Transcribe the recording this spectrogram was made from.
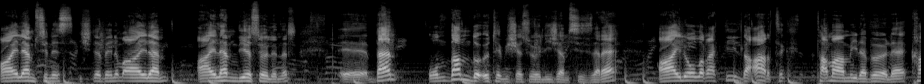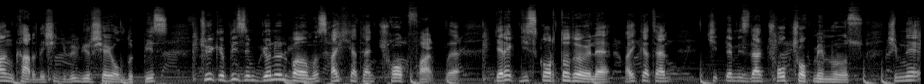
Ailemsiniz. İşte benim ailem. Ailem diye söylenir. Ee, ben ondan da öte bir şey söyleyeceğim sizlere. Aile olarak değil de artık tamamıyla böyle kan kardeşi gibi bir şey olduk biz. Çünkü bizim gönül bağımız hakikaten çok farklı. Gerek Discord'da da öyle. Hakikaten kitlemizden çok çok memnunuz. Şimdi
